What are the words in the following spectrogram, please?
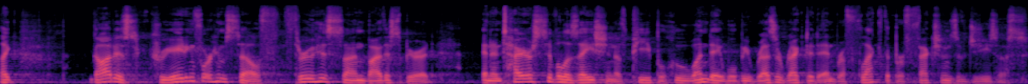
like, God is creating for himself, through his Son by the Spirit, an entire civilization of people who one day will be resurrected and reflect the perfections of Jesus.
